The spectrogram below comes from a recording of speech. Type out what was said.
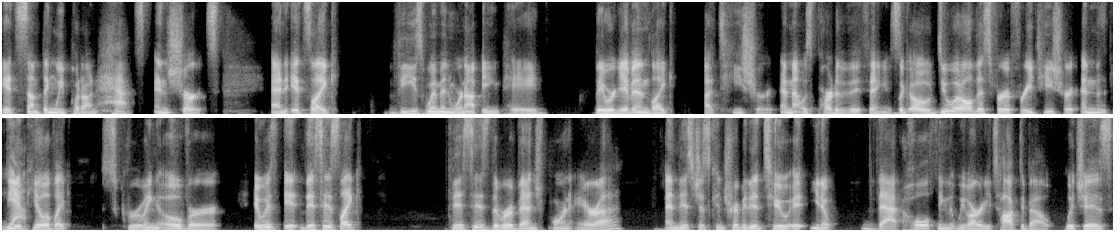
It's something we put on hats and shirts. And it's like these women were not being paid. They were given like a t-shirt and that was part of the thing. It's like, "Oh, do all this for a free t-shirt." And the, the Yeah. appeal of like screwing over it was it this is like this is the revenge porn era and this just contributed to it, you know, that whole thing that we've already talked about, which is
